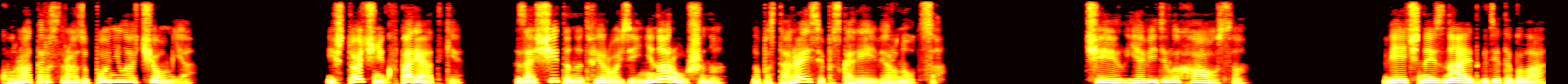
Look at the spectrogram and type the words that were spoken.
Куратор сразу понял, о чем я. Источник в порядке. Защита над Ферозией не нарушена, но постарайся поскорее вернуться. Чейл, я видела хаоса. Вечный знает, где ты была,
